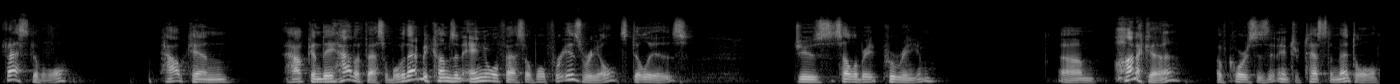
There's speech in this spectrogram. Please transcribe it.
festival, how can, how can they have a festival? Well, that becomes an annual festival for Israel, still is. Jews celebrate Purim. Um, Hanukkah, of course, is an intertestamental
